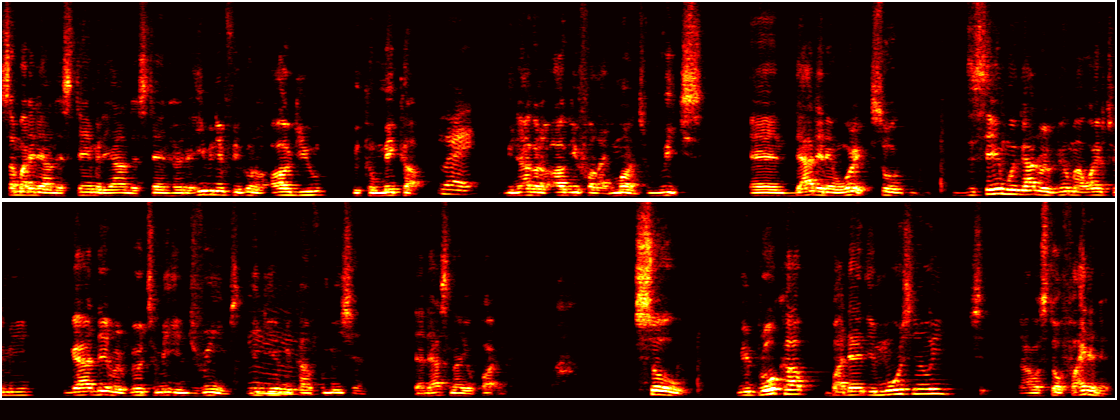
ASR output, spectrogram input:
somebody that understand me, that I understand her. That even if we're gonna argue, we can make up Right. we're not gonna argue for like months, weeks, and that didn't work. So the same way God revealed my wife to me, God did reveal to me in dreams. He gave me Mm. confirmation that that's not your partner. Wow. So we broke up, but then emotionally, I was still fighting it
